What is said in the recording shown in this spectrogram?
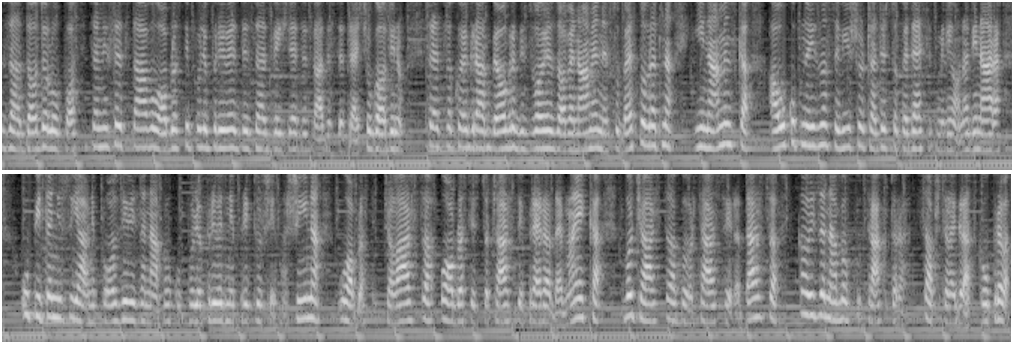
za dodelu posticanih sredstava u oblasti poljoprivrede za 2023. godinu. Sredstva koje je grad Beograd izdvojio za ove namene su bespovratna i namenska, a ukupno iznose više od 450 miliona dinara. U pitanju su javni pozivi za nabavku poljoprivrednih priključnih mašina u oblasti pčelarstva, u oblasti stočarstva i prerade mleka, voćarstva, povrtarstva i ratarstva, kao i za nabavku traktora, saopštila je gradska uprava.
